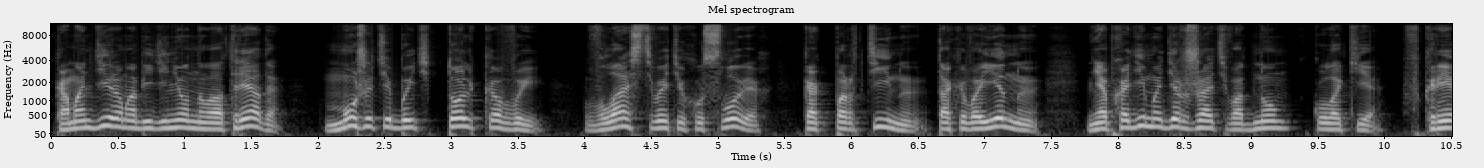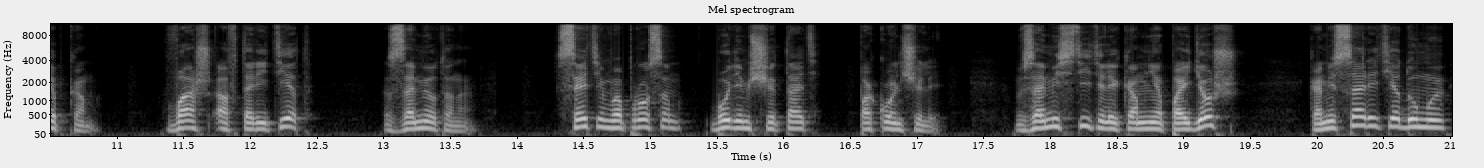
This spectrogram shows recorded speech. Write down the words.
Командиром объединенного отряда можете быть только вы. Власть в этих условиях, как партийную, так и военную, необходимо держать в одном кулаке, в крепком. Ваш авторитет заметано. С этим вопросом, будем считать, покончили. В заместители ко мне пойдешь? Комиссарить, я думаю,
